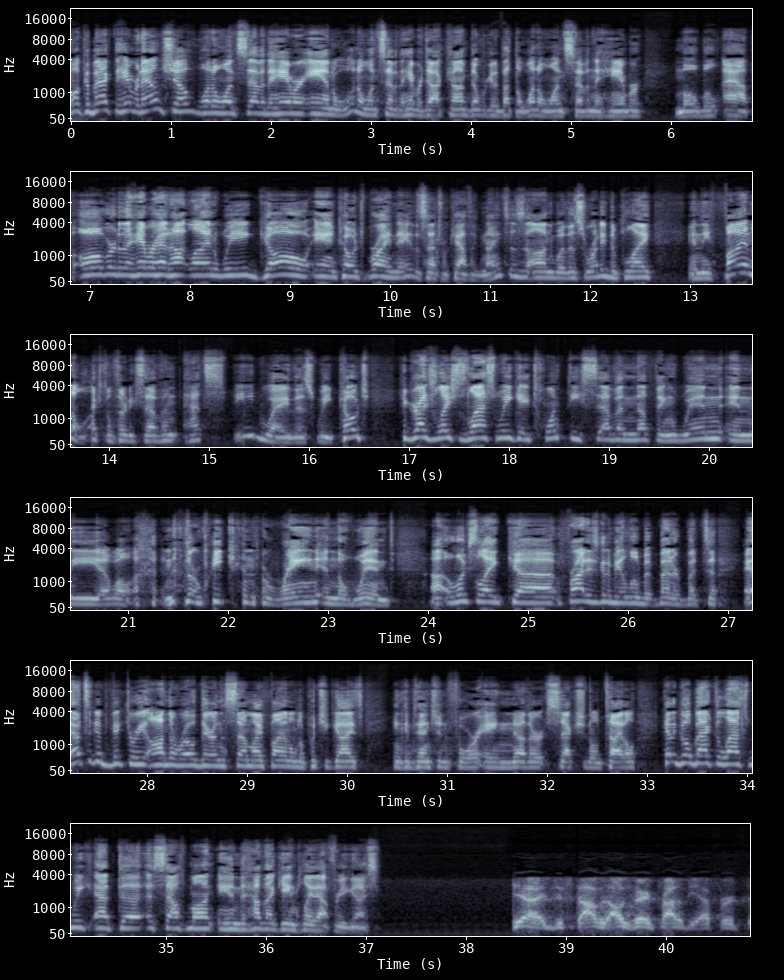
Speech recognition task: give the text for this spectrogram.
Welcome back to Hammer Down Show, 1017 The Hammer and 1017TheHammer.com. Don't forget about the 1017 The Hammer mobile app. Over to the Hammerhead Hotline we go. And Coach Brian Nay, the Central Catholic Knights, is on with us, ready to play in the final Sectional 37 at Speedway this week. Coach, congratulations last week, a 27 nothing win in the, uh, well, another week in the rain and the wind. Uh, it looks like uh, Friday's going to be a little bit better, but uh, hey, that's a good victory on the road there in the semifinal to put you guys in contention for another sectional title. Kind of go back to last week at uh, Southmont and how that game played out for you guys. Yeah, just I was I was very proud of the effort.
